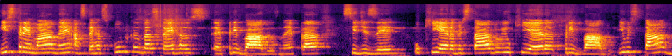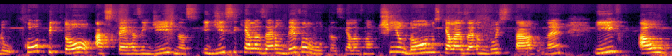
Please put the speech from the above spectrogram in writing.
extremar né, as terras públicas das terras é, privadas, né? Para se dizer o que era do Estado e o que era privado. E o Estado cooptou as terras indígenas e disse que elas eram devolutas, que elas não tinham donos, que elas eram do Estado, né? E ao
